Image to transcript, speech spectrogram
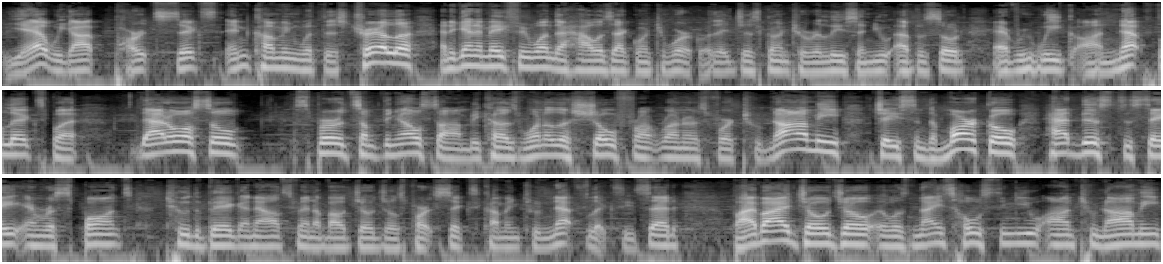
yeah, we got part six incoming with this trailer. And again, it makes me wonder how is that going to work? Are they just going to release a new episode every week on Netflix? But that also spurred something else on because one of the show front runners for Toonami, Jason DeMarco, had this to say in response to the big announcement about JoJo's Part 6 coming to Netflix. He said, Bye bye, JoJo. It was nice hosting you on Toonami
